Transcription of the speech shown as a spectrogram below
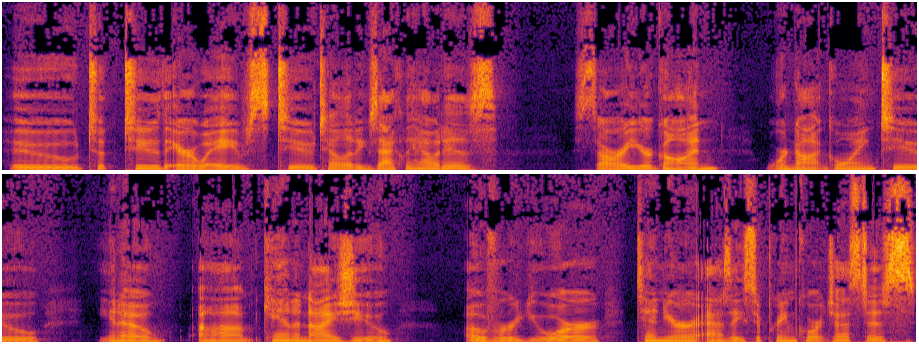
who took to the airwaves to tell it exactly how it is. Sorry, you're gone. We're not going to, you know, um, canonize you over your tenure as a Supreme Court justice,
